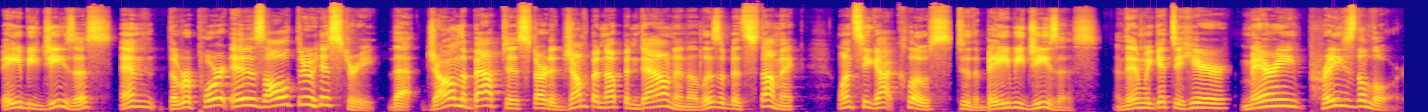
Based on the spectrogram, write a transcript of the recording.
baby Jesus. And the report is all through history that John the Baptist started jumping up and down in Elizabeth's stomach once he got close to the baby Jesus. And then we get to hear Mary praise the Lord.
